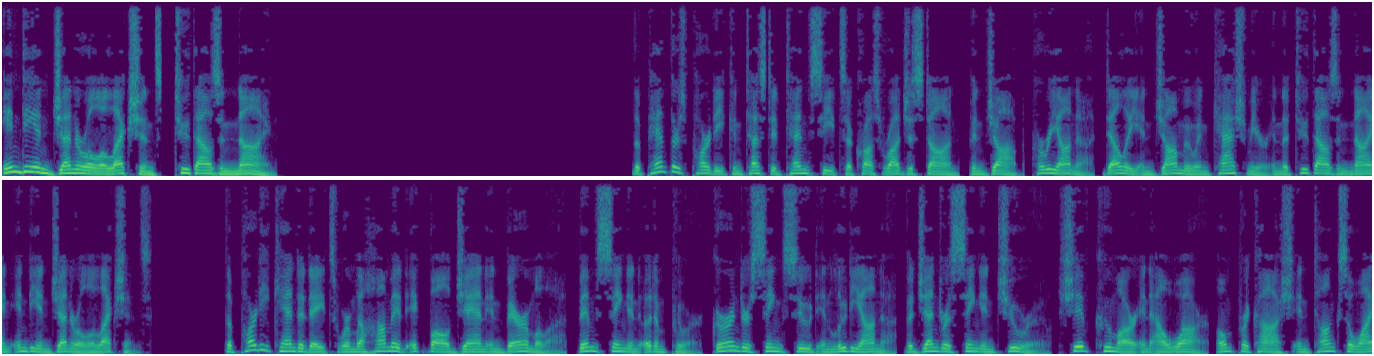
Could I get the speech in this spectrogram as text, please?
Indian general elections, 2009 The Panthers Party contested 10 seats across Rajasthan, Punjab, Haryana, Delhi and Jammu and Kashmir in the 2009 Indian general elections. The party candidates were Muhammad Iqbal Jan in Baramulla, Bhim Singh in Udhampur, Gurinder Singh Sood in Ludhiana, Vijendra Singh in Churu, Shiv Kumar in Alwar, Om Prakash in Tonk Sawai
